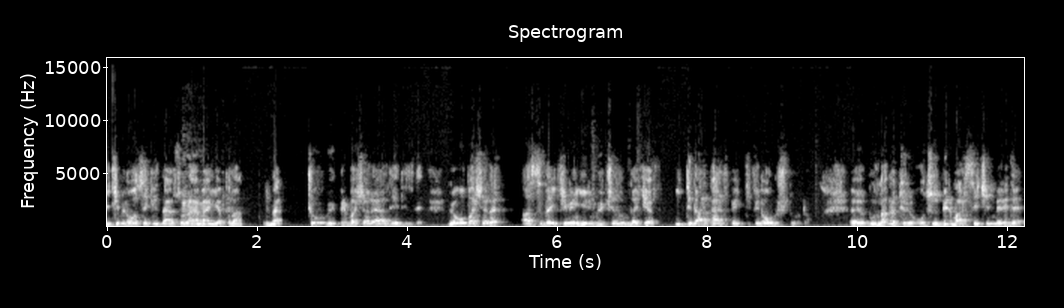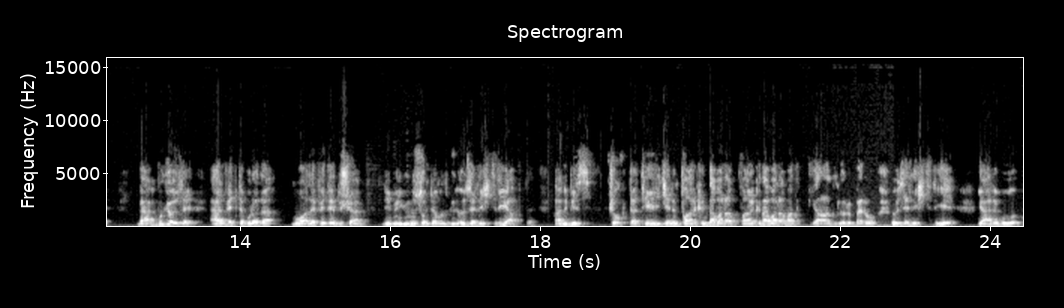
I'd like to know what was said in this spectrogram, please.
2018'den sonra hemen yapılan seçimler çok büyük bir başarı elde edildi. Ve o başarı aslında 2023 yılındaki iktidar perspektifini oluşturdu. Ee, Bundan ötürü 31 Mart seçimleri de ben bu göze elbette burada muhalefete düşen demin Yunus hocamız bir öz yaptı. Hani biz çok da tehlikenin farkında varam, farkına varamadık diye algılıyorum ben o öz eleştiriyi. Yani bu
